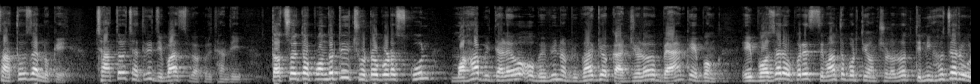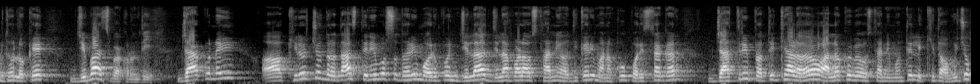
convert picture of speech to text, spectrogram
ସାତ ହଜାର ଲୋକେ ଛାତ୍ରଛାତ୍ରୀ ଯିବା ଆସିବା କରିଥାନ୍ତି ତତ୍ସହିତ ପନ୍ଦରଟି ଛୋଟ ବଡ଼ ସ୍କୁଲ ମହାବିଦ୍ୟାଳୟ ଓ ବିଭିନ୍ନ ବିଭାଗୀୟ କାର୍ଯ୍ୟାଳୟ ବ୍ୟାଙ୍କ ଏବଂ ଏହି ବଜାର ଉପରେ ସୀମାନ୍ତବର୍ତ୍ତୀ ଅଞ୍ଚଳର ତିନି ହଜାର ଉର୍ଦ୍ଧ୍ୱ ଲୋକେ ଯିବା ଆସିବା କରନ୍ତି ଯାହାକୁ ନେଇ କ୍ଷୀରଚନ୍ଦ୍ର ଦାସ ତିନି ବର୍ଷ ଧରି ମୟୂରଭଞ୍ଜ ଜିଲ୍ଲା ଜିଲ୍ଲାପାଳ ଓ ସ୍ଥାନୀୟ ଅଧିକାରୀମାନଙ୍କୁ ପରିସ୍ରାଗାର ଯାତ୍ରୀ ପ୍ରତୀକ୍ଷାଳୟ ଓ ଆଲୋକ ବ୍ୟବସ୍ଥା ନିମନ୍ତେ ଲିଖିତ ଅଭିଯୋଗ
